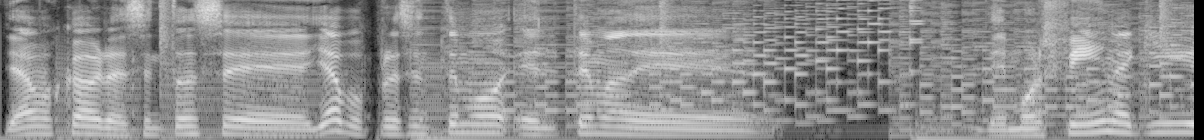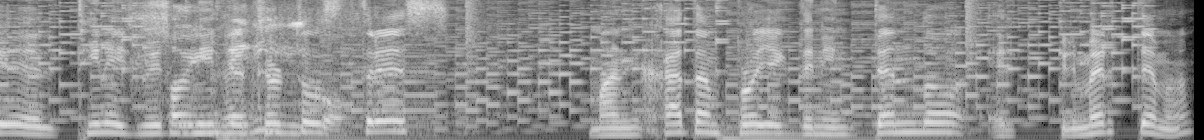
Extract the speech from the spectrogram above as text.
Ya, pues cabros, entonces, ya, pues presentemos el tema de. de Morphine aquí, el Teenage Mutant Ninja verídico. Turtles 3, Manhattan Project de Nintendo, el primer tema.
